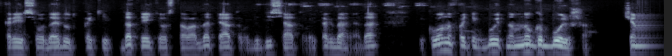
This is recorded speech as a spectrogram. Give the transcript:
скорее всего, дойдут какие-то до третьего стола, до пятого, до десятого и так далее. Да? И клонов этих будет намного больше, чем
